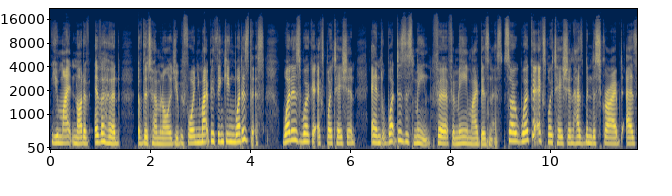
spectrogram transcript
you might not have ever heard of the terminology before, and you might be thinking, what is this? What is worker exploitation? And what does this mean for, for me, my business? So, worker exploitation has been described as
